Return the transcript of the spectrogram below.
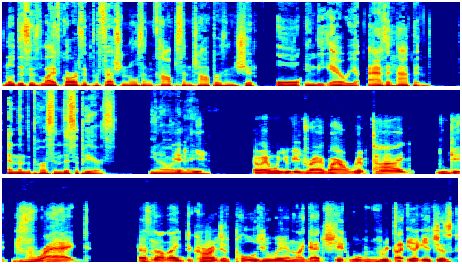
No, this is lifeguards and professionals and cops and choppers and shit all in the area as it happened, and then the person disappears. You know what I mean? yeah. And when you get dragged by a riptide, you get dragged. That's not like the current just pulls you in. Like that shit will rip. Like, it just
